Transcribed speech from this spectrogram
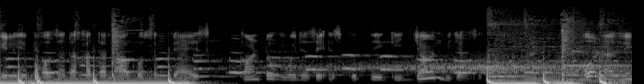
के लिए बहुत ज़्यादा खतरनाक हो सकते हैं। इस कांटों की वजह से इस कुत्ते की जान भी जा सकती है। और नाजरी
